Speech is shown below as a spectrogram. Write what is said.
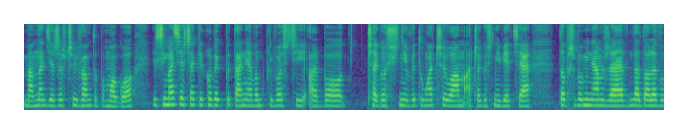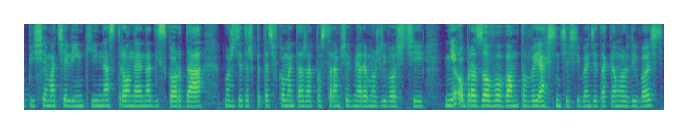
Mam nadzieję, że w czymś Wam to pomogło. Jeśli macie jeszcze jakiekolwiek pytania, wątpliwości albo czegoś nie wytłumaczyłam, a czegoś nie wiecie, to przypominam, że na dole w opisie macie linki na stronę, na Discorda. Możecie też pytać w komentarzach, postaram się w miarę możliwości nieobrazowo Wam to wyjaśnić, jeśli będzie taka możliwość.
